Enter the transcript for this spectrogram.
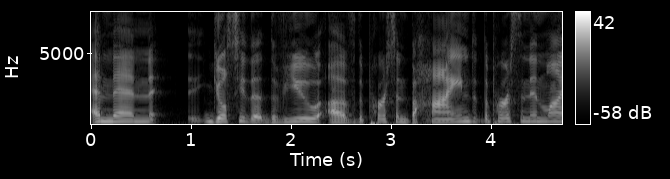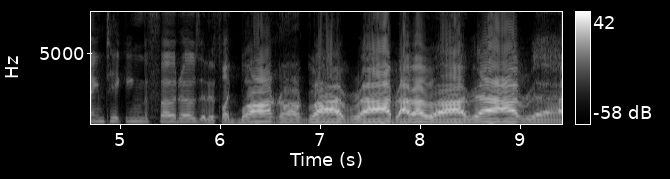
and then you'll see the the view of the person behind the person in line taking the photos and it's like blah blah blah blah blah blah blah blah.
